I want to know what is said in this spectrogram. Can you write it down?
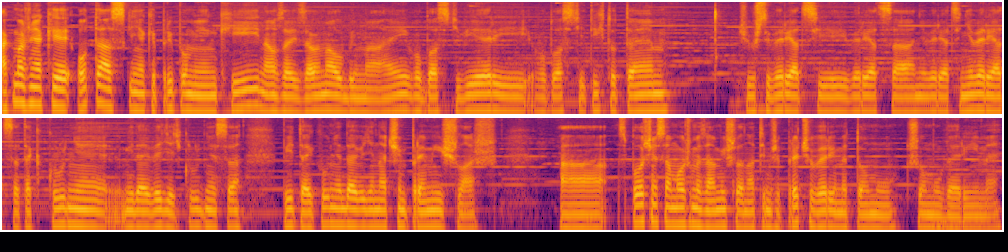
Ak máš nejaké otázky, nejaké pripomienky, naozaj zaujímalo by ma hej, v oblasti viery, v oblasti týchto tém, či už si veriaci, veriaca, neveriaci, neveriaca, tak kľudne mi daj vedieť, kľudne sa pýtaj, kľudne daj vedieť, nad čím premýšľaš. A spoločne sa môžeme zamýšľať nad tým, že prečo veríme tomu, čomu veríme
